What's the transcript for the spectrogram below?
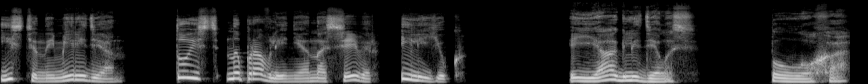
истинный меридиан, то есть направление на север или юг. Я огляделась. Плохо.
